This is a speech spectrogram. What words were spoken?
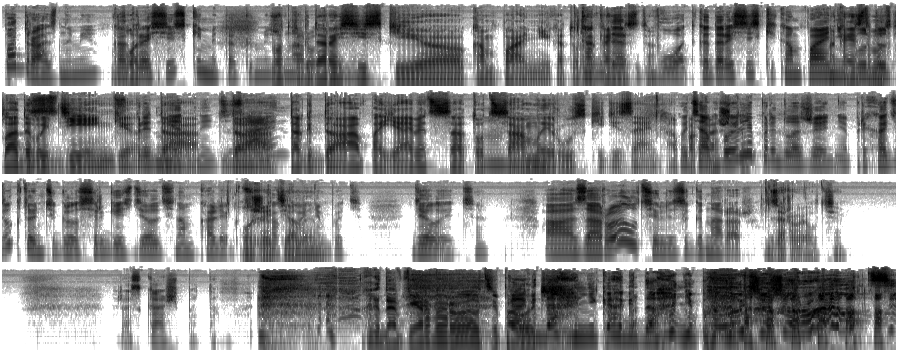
под разными, как Вот. российскими, так и Но вот международными. когда российские компании, которые Когда- наконец-то... вот, когда российские компании наконец-то будут вкладывать деньги, да, да, дизайн. тогда появится тот Мгм. самый русский дизайн. А У тебя что- были предложения? Приходил кто-нибудь и говорил, Сергей, сделайте нам коллекцию Уже какую-нибудь. Делаете. А за роялти или за гонорар? За роялти. Расскажешь потом. Когда первый роялти получишь. Когда никогда не получишь роялти.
